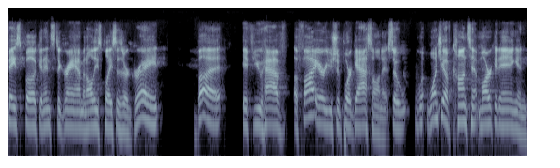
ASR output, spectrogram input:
Facebook and Instagram and all these places are great, but if you have a fire, you should pour gas on it. So w- once you have content marketing and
